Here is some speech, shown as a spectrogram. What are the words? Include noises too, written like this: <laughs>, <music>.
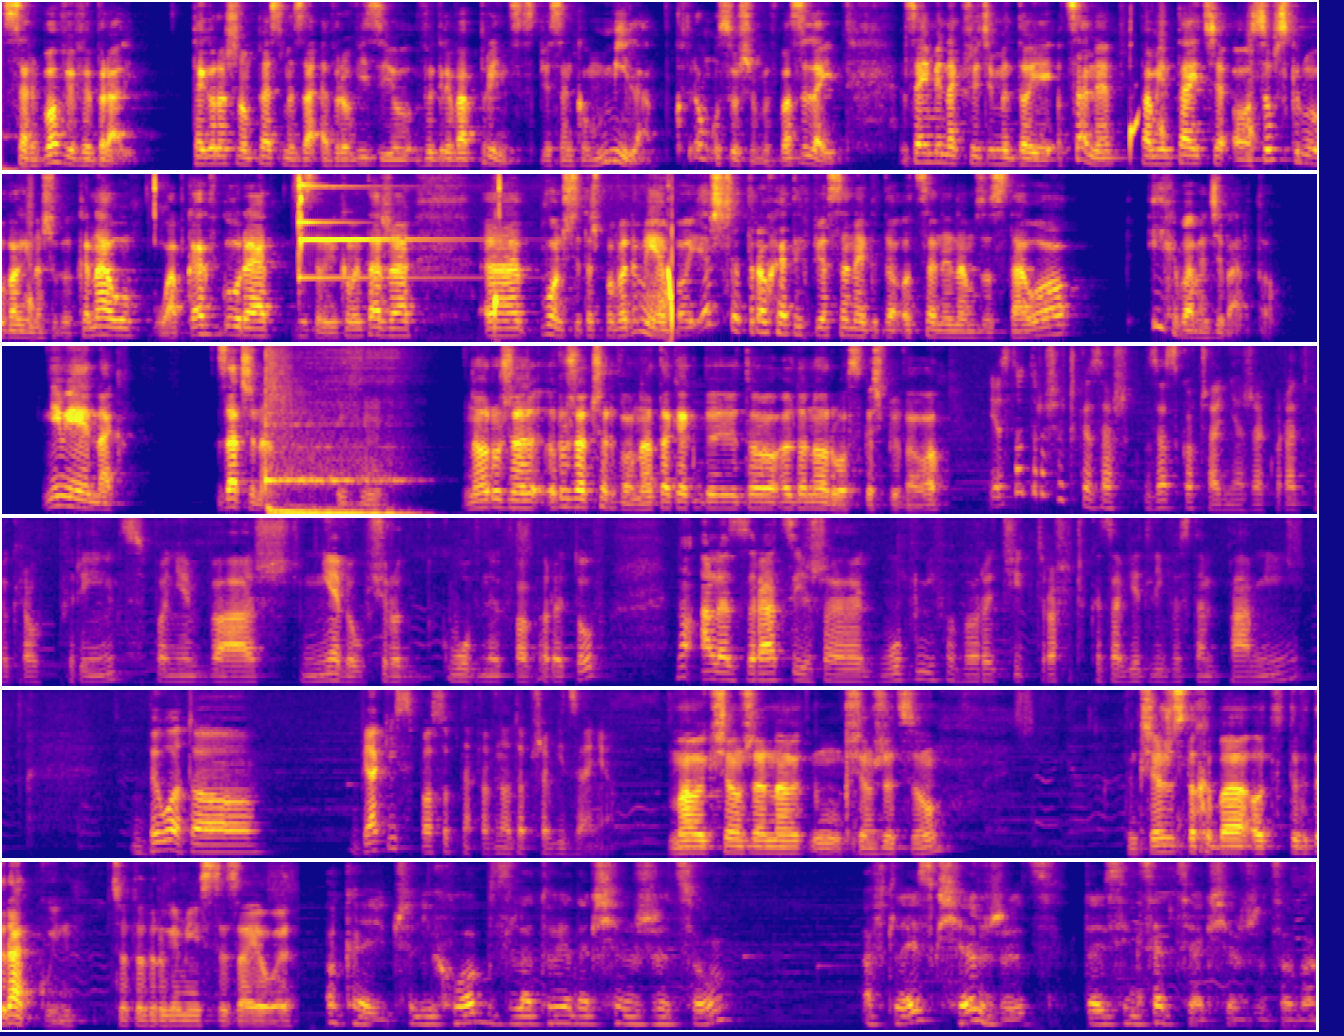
Serbowie wybrali. Tegoroczną pesmę za Eurowizję wygrywa Prince z piosenką Mila, którą usłyszymy w Bazylei. Zanim jednak przejdziemy do jej oceny, pamiętajcie o subskrybowaniu naszego kanału, łapkach w górę, zostawieniu komentarza, e, włączcie też powiadomienia, bo jeszcze trochę tych piosenek do oceny nam zostało i chyba będzie warto. Niemniej jednak, zaczynamy. Mhm. No, róża, róża czerwona, tak jakby to Aldona Orłowska śpiewała. Jest to troszeczkę zaskoczenie, że akurat wygrał Prince, ponieważ nie był wśród głównych faworytów. No ale z racji, że główni faworyci troszeczkę zawiedli występami, było to w jakiś sposób na pewno do przewidzenia. Mały książę na mm, księżycu. Ten księżyc to chyba od tych drag queen, co to drugie miejsce zajęły. Okej, czyli chłop zlatuje na księżycu, a w tle jest księżyc. To jest incepcja księżycowa.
